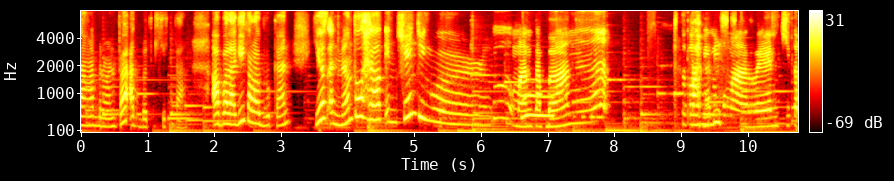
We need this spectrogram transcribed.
sangat bermanfaat buat kita. Apalagi kalau bukan youth and mental health in changing world. Uh, mantap banget. Setelah Karena minggu bisa. kemarin kita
